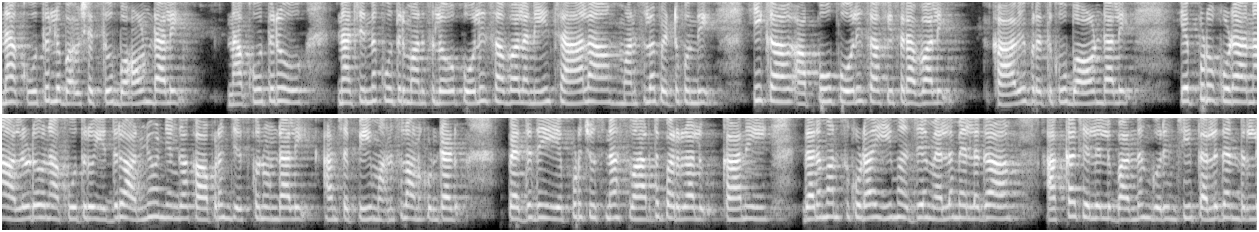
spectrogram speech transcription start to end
నా కూతుర్లు భవిష్యత్తు బాగుండాలి నా కూతురు నా చిన్న కూతురు మనసులో పోలీస్ అవ్వాలని చాలా మనసులో పెట్టుకుంది. ఇక అప్పు పోలీస్ ఆఫీసర్ అవ్వాలి. కావ్య బ్రతుకు బాగుండాలి ఎప్పుడు కూడా నా అల్లుడు నా కూతురు ఇద్దరు అన్యోన్యంగా కాపురం చేసుకొని ఉండాలి అని చెప్పి మనసులో అనుకుంటాడు. పెద్దది ఎప్పుడు చూసినా స్వార్థపరురాలు. కానీ ధన మనసు కూడా ఈ మధ్య మెల్లమెల్లగా అక్క చెల్లెలు బంధం గురించి తల్లిదండ్రుల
